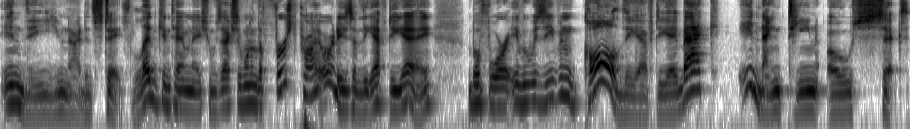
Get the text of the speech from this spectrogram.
in the United States. Lead contamination was actually one of the first priorities of the FDA before it was even called the FDA back in 1906.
